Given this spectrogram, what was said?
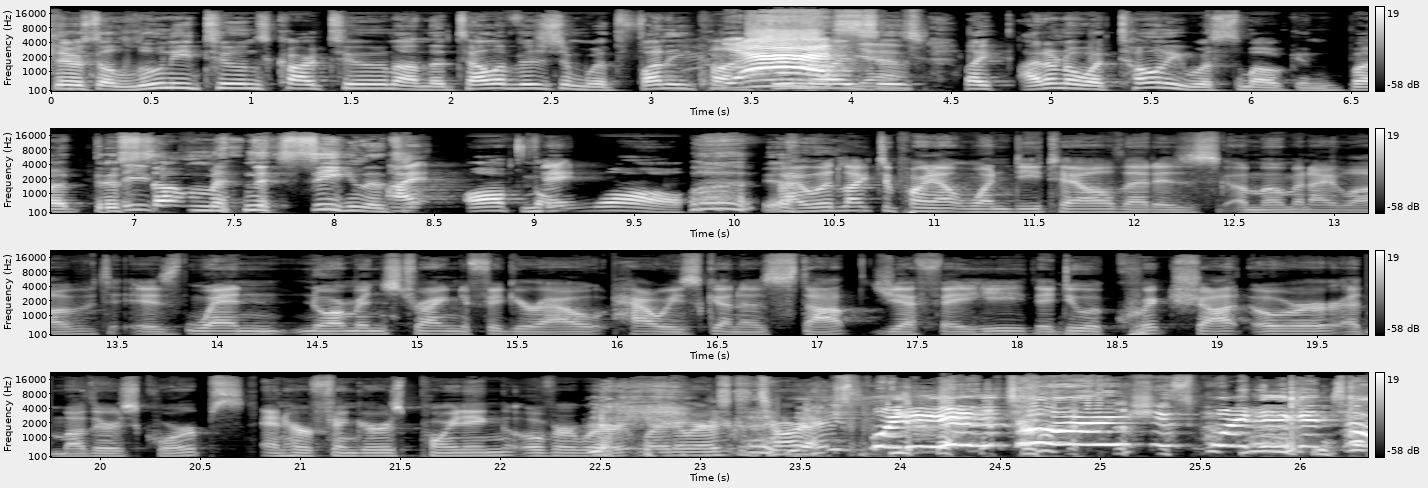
there's a Looney Tunes cartoon on the television with funny cartoon Yes. noises. Like I don't know what Tony was smoking, but there's He- something in this scene that's I- off the may- wall. Yeah. I would like to point out one detail that is a moment I loved is when Norman's trying to figure out how he's gonna stop Jeff Fahey. They do mm. a quick shot over at Mother's corpse and her fingers pointing over where where to where his guitar Yeah. She's is. pointing at a guitar. She's pointing at a guitar.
